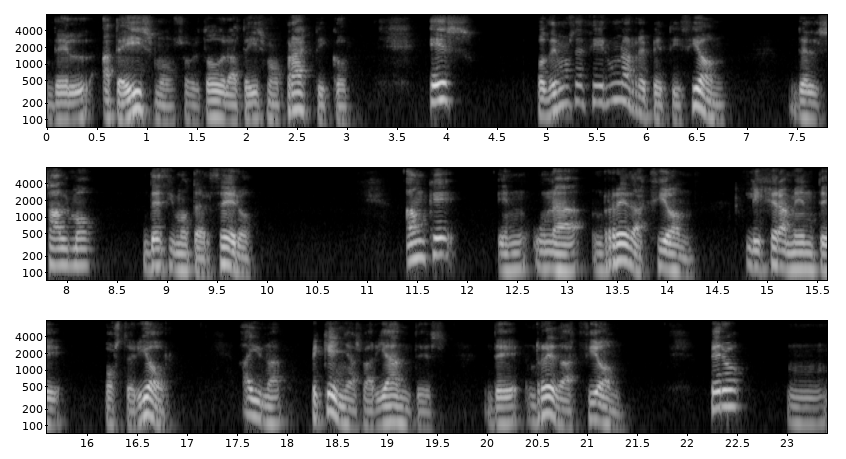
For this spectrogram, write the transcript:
del ateísmo, sobre todo el ateísmo práctico, es, podemos decir, una repetición del Salmo decimotercero, aunque en una redacción ligeramente posterior. Hay unas pequeñas variantes de redacción, pero mm,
